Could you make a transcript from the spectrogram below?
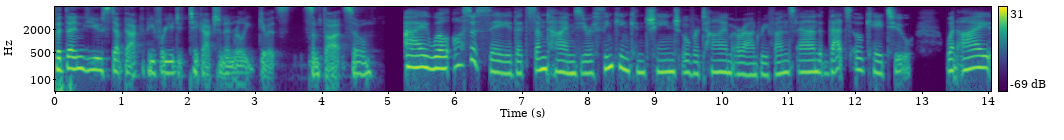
But then you step back before you take action and really give it some thought. So I will also say that sometimes your thinking can change over time around refunds, and that's okay too. When I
